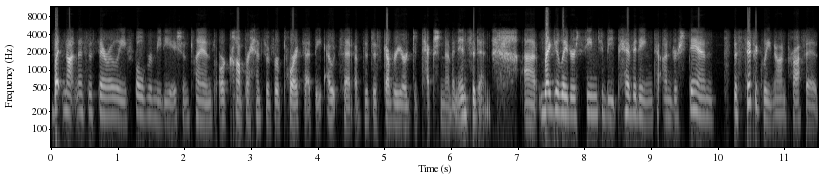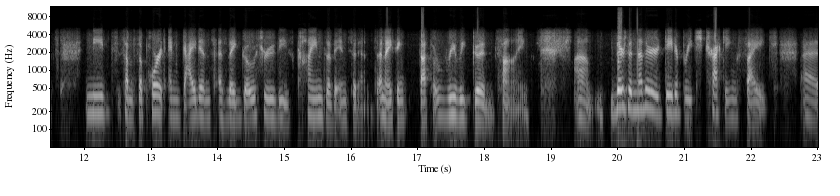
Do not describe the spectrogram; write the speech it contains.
but not necessarily full remediation plans or comprehensive reports at the outset of the discovery or detection of an incident. Uh, regulators seem to be pivoting to understand specifically nonprofit nonprofits need some support and guidance as they go through these kinds of incidents. And I think that's a really good sign. Um, there's another data breach tracking site. Uh,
